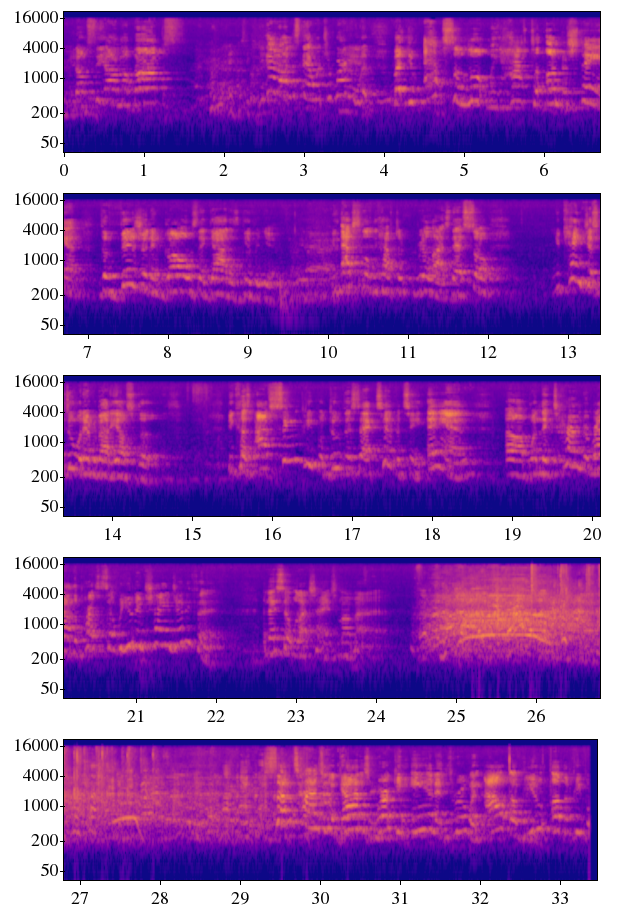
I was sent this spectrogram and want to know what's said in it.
You don't see all my bumps. You got to understand what you're working with. But you absolutely have to understand the vision and goals that God has given you. You absolutely have to realize that. So you can't just do what everybody else does. Because I've seen people do this activity and uh, when they turned around, the person said, well, you didn't change anything. And they said, well, I changed my mind. Sometimes when God is working in and through and out of you, other people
